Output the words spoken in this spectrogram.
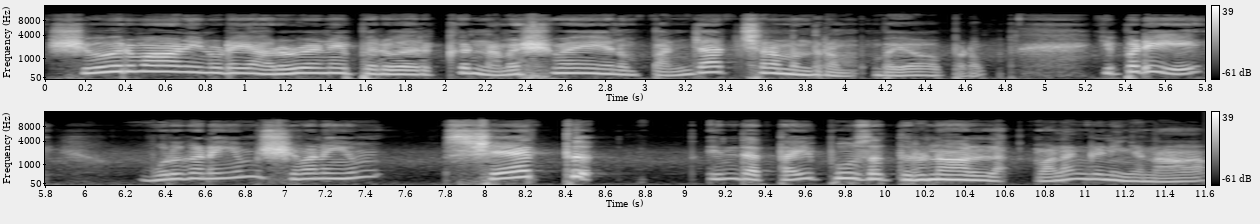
சிவபெருமானினுடைய அருளினை பெறுவதற்கு நமசிவ எனும் பஞ்சாட்சர மந்திரம் உபயோகப்படும். இப்படி முருகனையும் சிவனையும் சேர்த்து இந்த தைப்பூச திருநாளில் வணங்குனீங்கன்னா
